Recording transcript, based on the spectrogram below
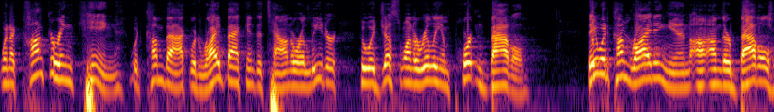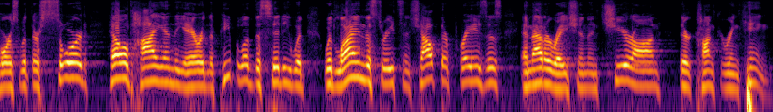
when a conquering king would come back, would ride back into town, or a leader who would just won a really important battle, they would come riding in on their battle horse with their sword held high in the air, and the people of the city would, would line the streets and shout their praises and adoration and cheer on their conquering king.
